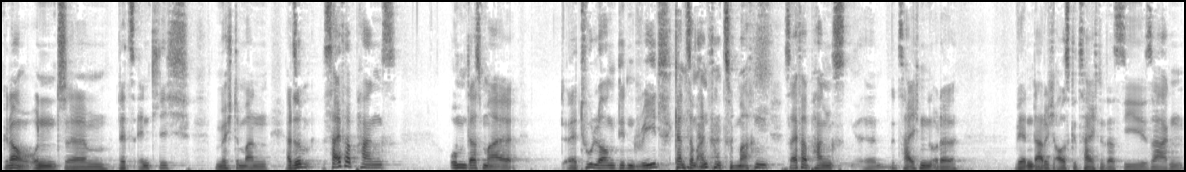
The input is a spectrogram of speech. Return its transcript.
genau. Und ähm, letztendlich möchte man, also Cypherpunks, um das mal äh, Too Long Didn't Read ganz am Anfang zu machen, Cypherpunks äh, bezeichnen oder werden dadurch ausgezeichnet, dass sie sagen,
